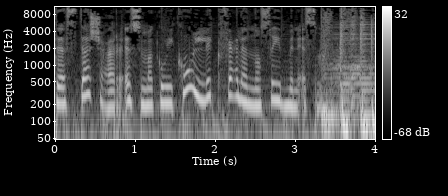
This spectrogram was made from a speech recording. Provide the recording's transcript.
تستشعر اسمك ويكون لك فعلا نصيب من اسمك.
